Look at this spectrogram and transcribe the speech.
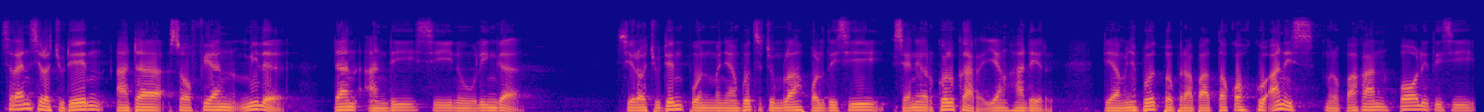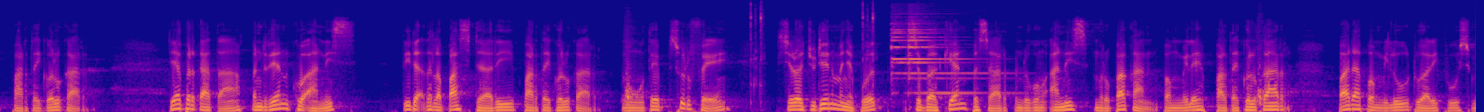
Selain Sirojudin, ada Sofian Mile dan Andi Sinulingga. Sirojudin pun menyambut sejumlah politisi senior Golkar yang hadir. Dia menyebut beberapa tokoh Go Anis merupakan politisi Partai Golkar. Dia berkata, pendirian Go Anis tidak terlepas dari Partai Golkar. Mengutip survei, Sirojudin menyebut sebagian besar pendukung Anis merupakan pemilih Partai Golkar pada pemilu 2019.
